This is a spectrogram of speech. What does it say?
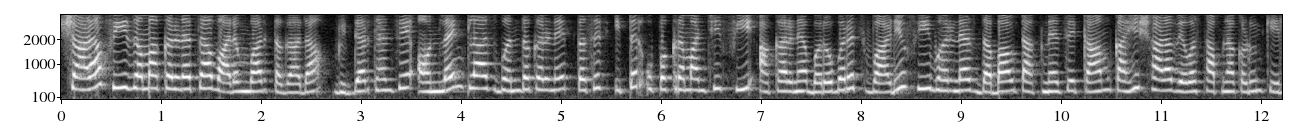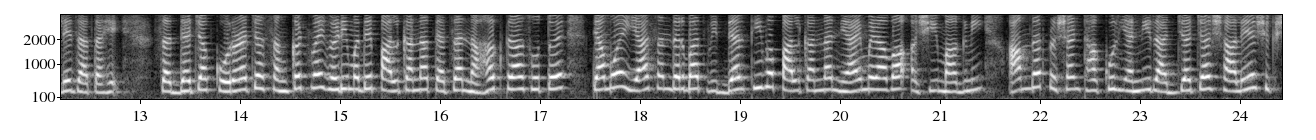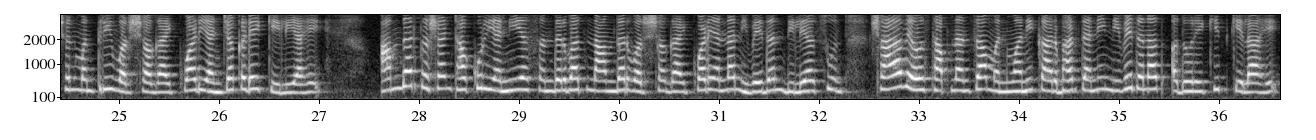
शाळा फी जमा करण्याचा वारंवार तगादा विद्यार्थ्यांचे ऑनलाईन क्लास बंद करणे तसेच इतर उपक्रमांची फी आकारण्याबरोबरच वाढीव फी भरण्यास दबाव टाकण्याचे काम काही शाळा व्यवस्थापनाकडून केले जात आहे. सध्याच्या कोरोनाच्या संकटमय घडीमध्ये पालकांना त्याचा नाहक त्रास होतोय. त्यामुळे या संदर्भात विद्यार्थी व पालकांना न्याय मिळावा अशी मागणी आमदार प्रशांत ठाकूर यांनी राज्याच्या शालेय शिक्षण मंत्री वर्षा गायकवाड यांच्याकडे केली आहे. आमदार प्रशांत ठाकूर यांनी या संदर्भात नामदार वर्षा गायकवाड यांना निवेदन दिले असून शाळा व्यवस्थापनांचा मनमानी कारभार त्यांनी निवेदनात अधोरेखित केला आहे.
